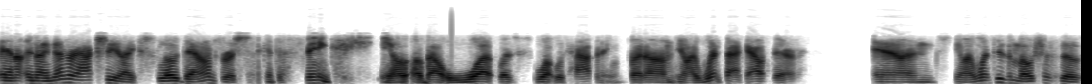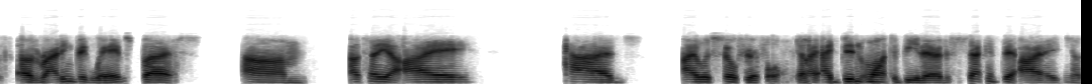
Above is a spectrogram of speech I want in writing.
and and I never actually like slowed down for a second to think, you know, about what was what was happening. But um, you know, I went back out there, and you know, I went through the motions of of riding big waves, but um, I'll tell you, I had I was so fearful. You know, I, I didn't want to be there. The second that I, you know,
